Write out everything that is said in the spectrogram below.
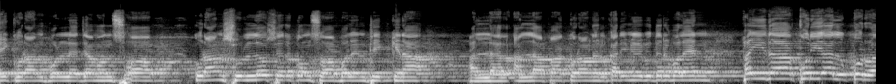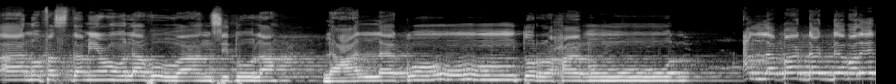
এই কোরআন পড়লে যেমন সব, কোরআন শুনলেও সেরকম সব বলেন ঠিক কিনা? আল্লাহ আল্লাহ পাক কোরআনুল কারিমের ভিতরে বলেন, ফাইদা কুরিয়াল কোরআন ফাসতামিউ লাহু ওয়া আনসিতু লাহ লাআল্লাকুম তুরহামুন। আল্লাহ পাক ডাক দিয়ে বলেন,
